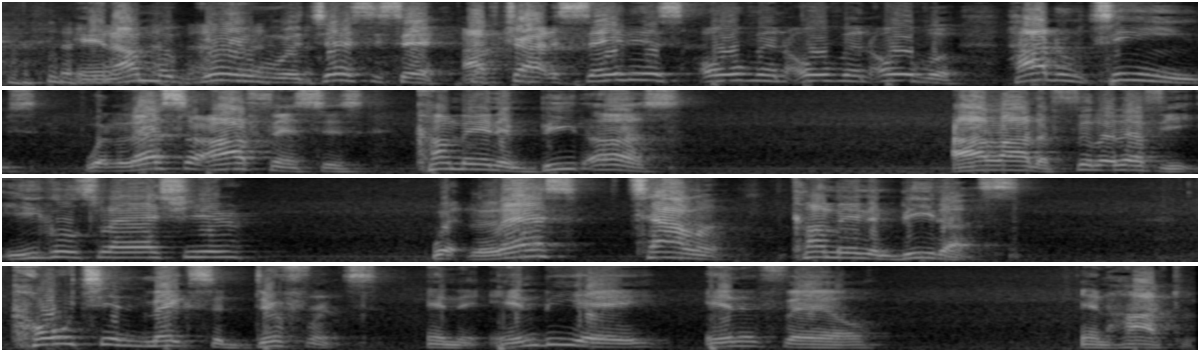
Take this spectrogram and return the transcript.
and I'm agreeing with what Jesse said. I've tried to say this over and over and over. How do teams with lesser offenses come in and beat us a la the Philadelphia Eagles last year with less talent come in and beat us. Coaching makes a difference in the NBA, NFL, and hockey.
